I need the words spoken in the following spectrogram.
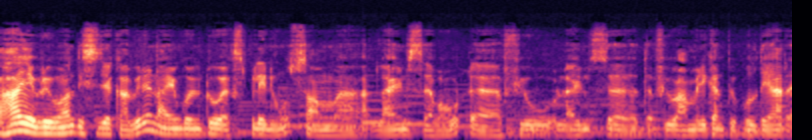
Hi everyone, this is a Kabir and I am going to explain you some uh, lines about uh, few lines uh, the few American people they are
